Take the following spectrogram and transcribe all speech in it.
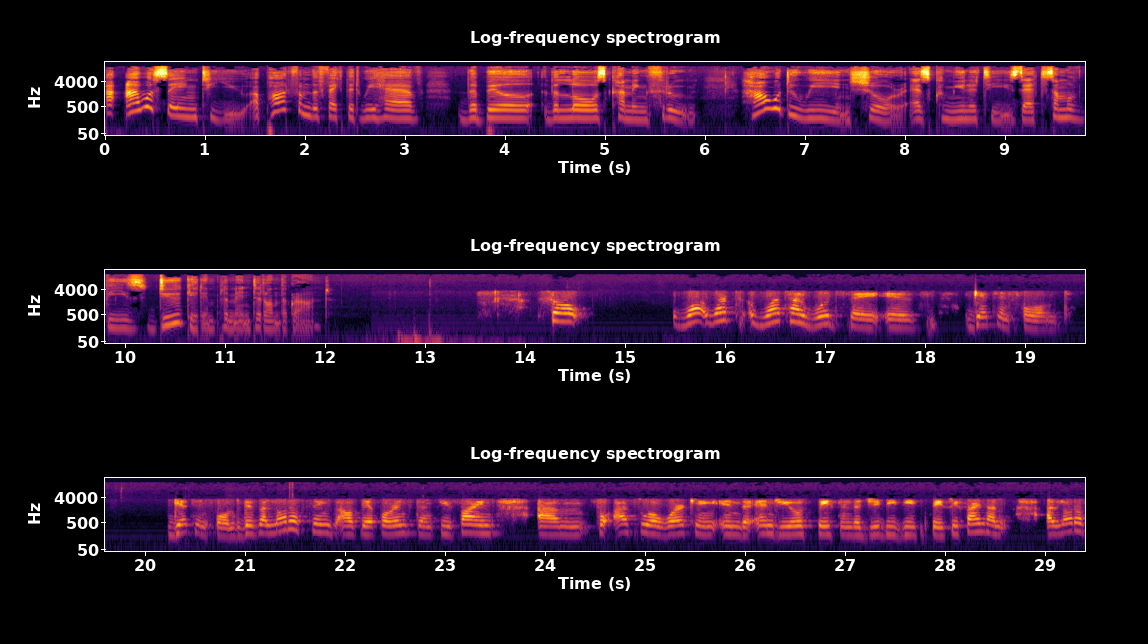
I, was saying to you, apart from the fact that we have the bill, the laws coming through, how do we ensure as communities that some of these do get implemented on the ground? So, what what what I would say is get informed get informed. There's a lot of things out there. For instance, you find um, for us who are working in the NGO space, in the GBV space, we find that a lot of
